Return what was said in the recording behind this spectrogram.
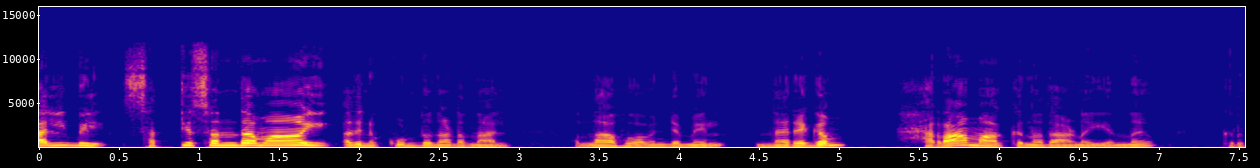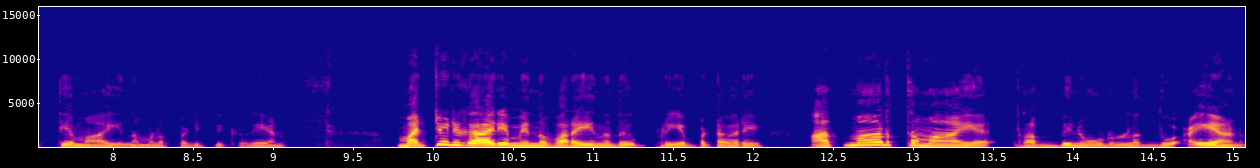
കൽബിൽ സത്യസന്ധമായി അതിനെ കൊണ്ടു നടന്നാൽ അള്ളാഹു അവന്റെ മേൽ നരകം ഹറാമാക്കുന്നതാണ് എന്ന് കൃത്യമായി നമ്മളെ പഠിപ്പിക്കുകയാണ്. മറ്റൊരു കാര്യം എന്ന് പറയുന്നത് പ്രിയപ്പെട്ടവരെ ആത്മാർത്ഥമായ റബ്ബിനോടുള്ള ദുഴയാണ്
